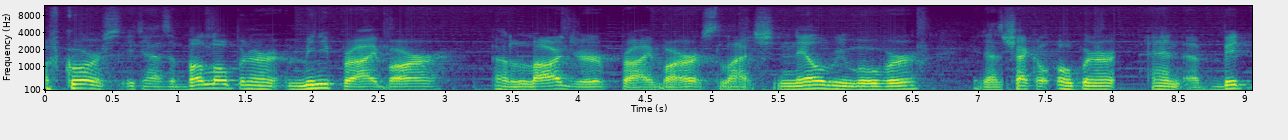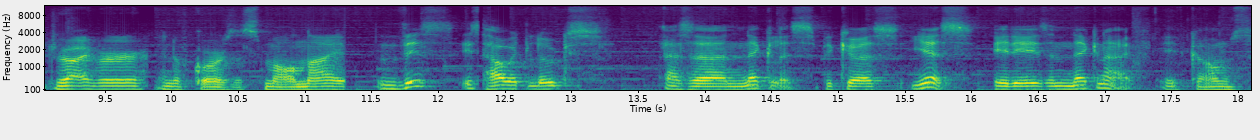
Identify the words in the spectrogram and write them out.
Of course, it has a bottle opener, mini pry bar, a larger pry bar slash nail remover. It has a shackle opener and a bit driver and of course a small knife. This is how it looks as a necklace because yes, it is a neck knife. It comes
